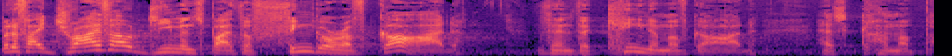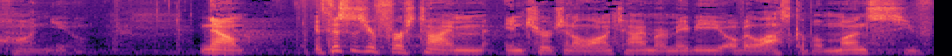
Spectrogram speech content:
But if I drive out demons by the finger of God, then the kingdom of God has come upon you. Now, if this is your first time in church in a long time, or maybe over the last couple months you've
